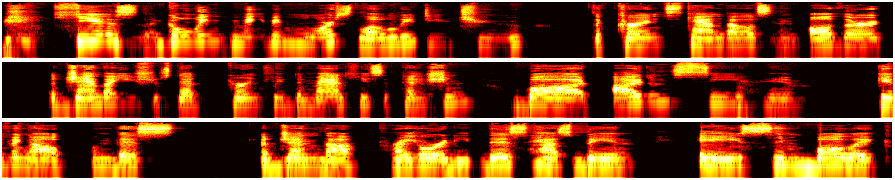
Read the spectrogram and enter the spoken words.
he is going maybe more slowly due to the current scandals and other agenda issues that currently demand his attention. But I don't see him giving up on this agenda priority. This has been a symbolic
